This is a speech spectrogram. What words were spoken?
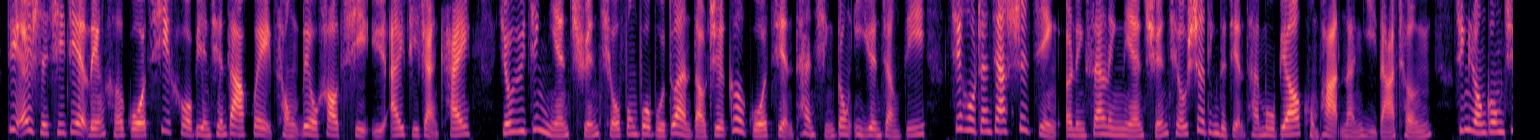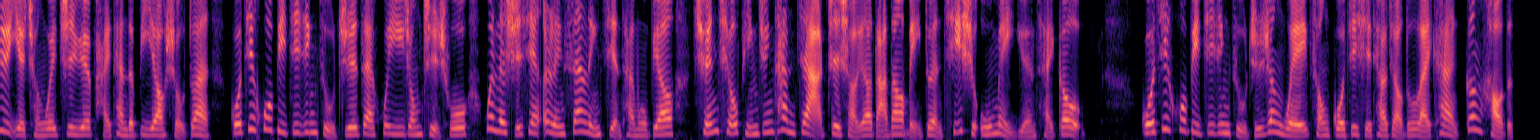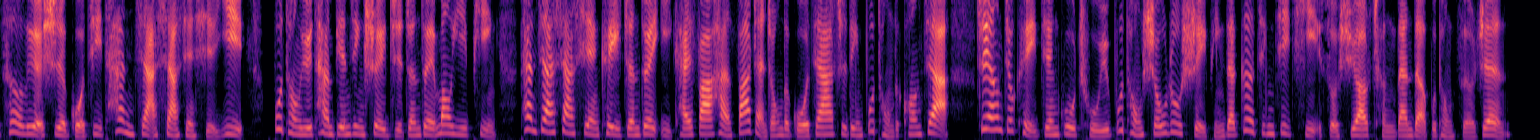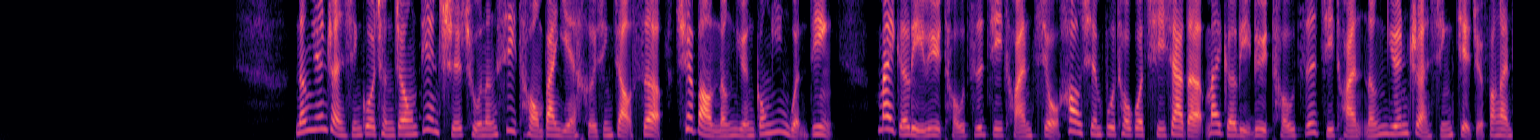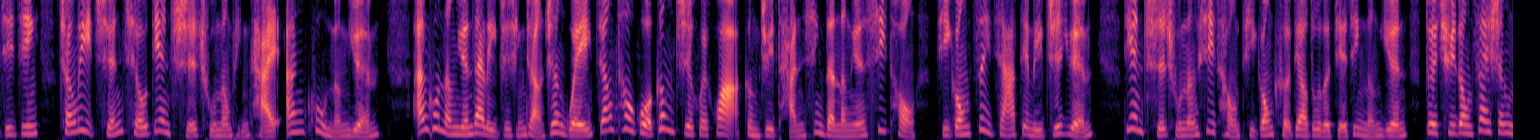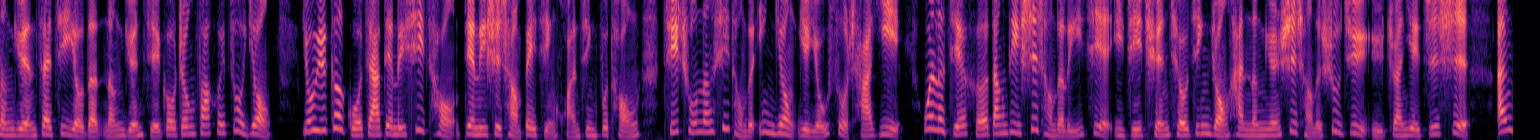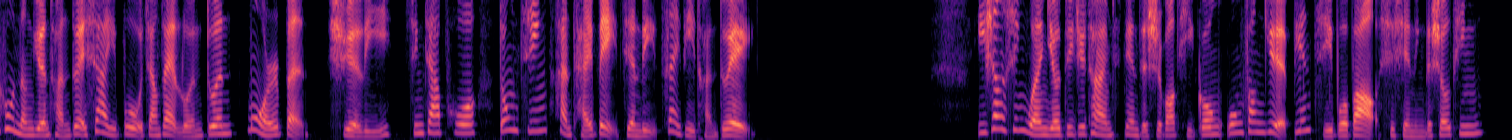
第二十七届联合国气候变迁大会从六号起于埃及展开。由于近年全球风波不断，导致各国减碳行动意愿降低。气候专家示警，二零三零年全球设定的减碳目标恐怕难以达成。金融工具也成为制约排碳的必要手段。国际货币基金组织在会议中指出，为了实现二零三零减碳目标，全球平均碳价至少要达到每吨七十五美元才够。国际货币基金组织认为，从国际协调角度来看，更好的策略是国际碳价下限协议。不同于碳边境税只针对贸易品，碳价下限可以针对已开发和发展中的国家制定不同的框架，这样就可以兼顾处于不同收入水平的各经济体所需要承担的不同责任。能源转型过程中，电池储能系统扮演核心角色，确保能源供应稳定。麦格理律投资集团九号宣布，透过旗下的麦格理律投资集团能源转型解决方案基金，成立全球电池储能平台安库能源。安库能源代理执行长认为，将透过更智慧化、更具弹性的能源系统，提供最佳电力资源。电池储能系统提供可调度的洁净能源，对驱动再生能源在既有的能源结构中发挥作用。由于各国家电力系统、电力市场背景环境不同，其储能系统的应用也有所差异。为了结合当地市场的理解以及全球金融和能源市场的数据与专业知识，安库能源团队下一步将在伦敦、墨尔本、雪梨、新加坡、东京和台北建立在地团队。以上新闻由 DigiTimes 电子时报提供，翁方月编辑播报。谢谢您的收听。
